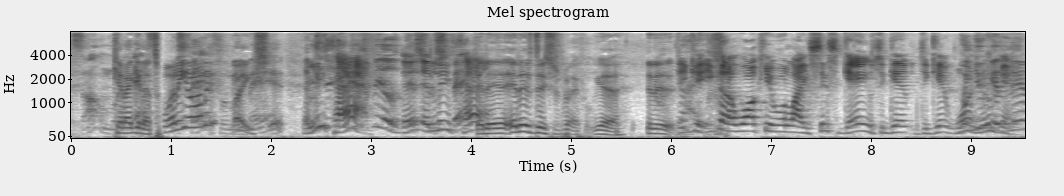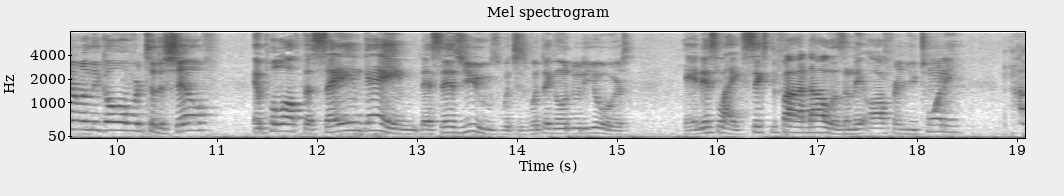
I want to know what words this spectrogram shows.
Something Can I get a 20 on it? for me, Like, man. shit. At least just- it half. feels At- at least half. It is, it is disrespectful. Yeah, it is. You, get, you gotta walk here with like six games to get to get one When you new can game. literally go over to the shelf and pull off the same game that says used, which is what they're gonna do to yours, and it's like sixty five dollars, and they offering you twenty. I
